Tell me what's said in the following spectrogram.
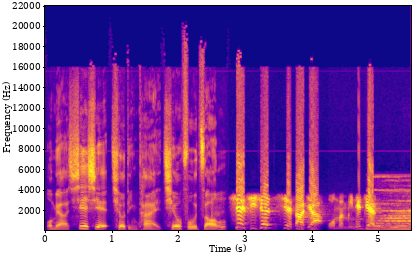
我们要谢谢邱鼎泰邱副总，谢谢齐轩，谢谢大家，我们明天见。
